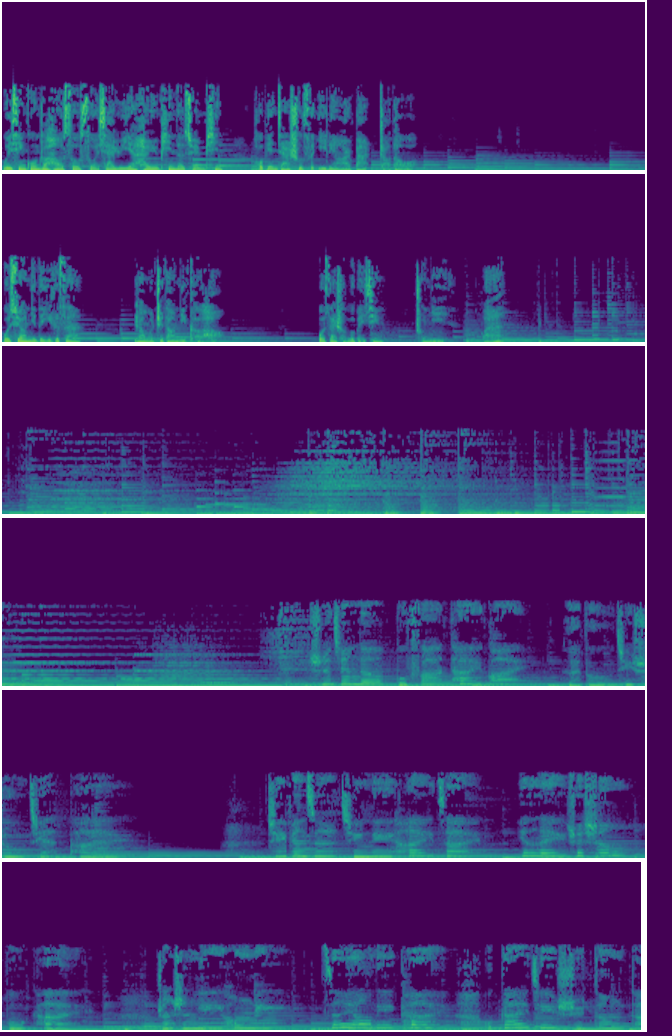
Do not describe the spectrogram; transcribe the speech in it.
微信公众号搜索“夏雨嫣汉语拼”的全拼，后边加数字一零二八，找到我。我需要你的一个赞，让我知道你可好。我在首都北京，祝你节拍。欺骗自己你还在，眼泪却想不开。转身以后你怎样离开？我该继续等待，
